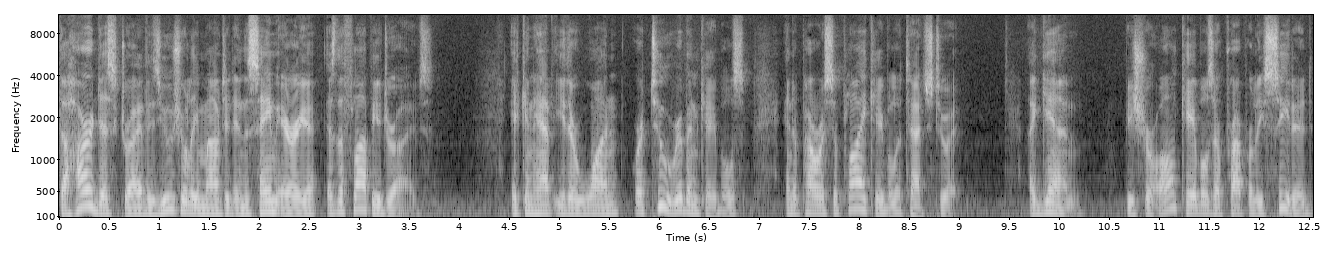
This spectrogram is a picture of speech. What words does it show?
The hard disk drive is usually mounted in the same area as the floppy drives. It can have either one or two ribbon cables and a power supply cable attached to it. Again, be sure all cables are properly seated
